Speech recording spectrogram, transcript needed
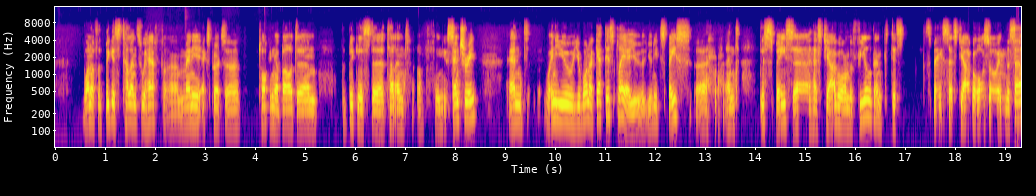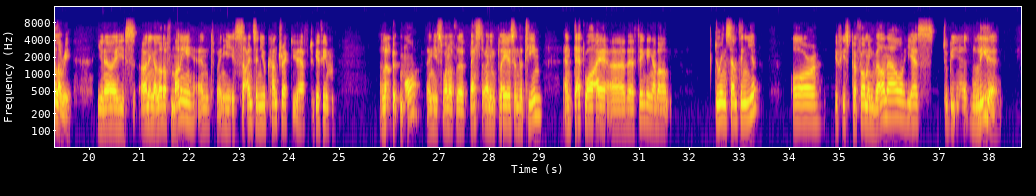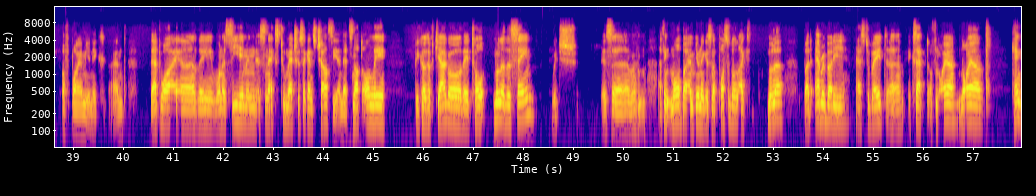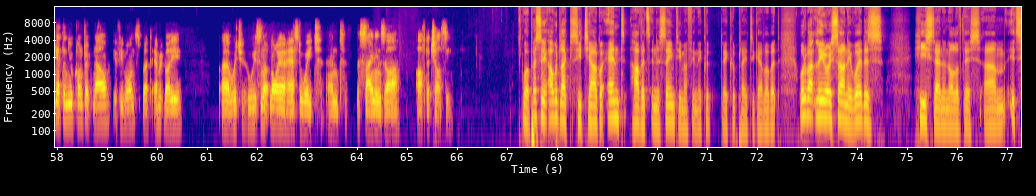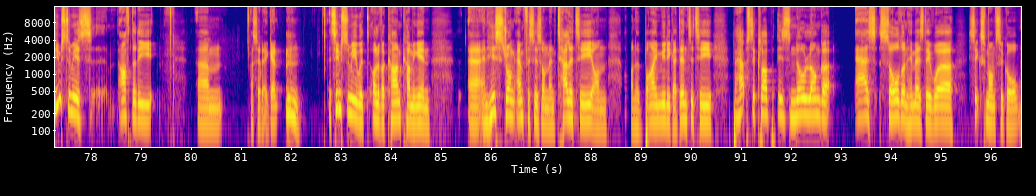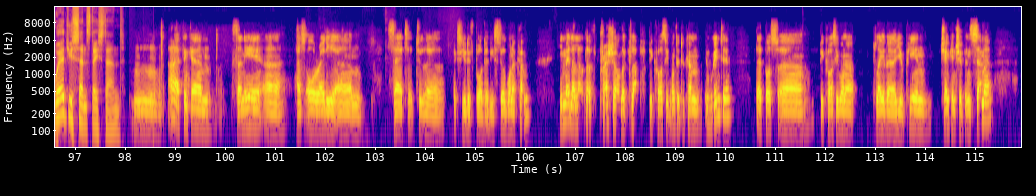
one of the biggest talents we have. Uh, many experts are talking about um, the biggest uh, talent of the new century. And when you, you want to get this player, you, you need space. Uh, and this space uh, has Thiago on the field, and this space has Thiago also in the salary. You know, he's earning a lot of money, and when he signs a new contract, you have to give him a little bit more. Then he's one of the best earning players in the team and that's why uh, they're thinking about doing something new. Or if he's performing well now, he has to be a leader of Bayern Munich, and that's why uh, they want to see him in this next two matches against Chelsea. And that's not only because of Thiago. They told Müller the same, which is, uh, I think, more Bayern Munich is not possible like Müller. But everybody has to wait, uh, except of Neuer. Neuer can get the new contract now if he wants, but everybody uh, which who is not Neuer has to wait, and the signings are after Chelsea. Well, personally, I would like to see Thiago and Havertz in the same team. I think they could they could play together. But what about Leroy Sané? Where does he stand in all of this? Um, it seems to me it's after the um, I said it again. it seems to me with Oliver Kahn coming in uh, and his strong emphasis on mentality, on on a Bayern Munich identity, perhaps the club is no longer as sold on him as they were six months ago. Where do you sense they stand? Mm, I think um, uh, has already um, said to the executive board that he still want to come. He made a lot of pressure on the club because he wanted to come in winter. That was uh, because he want to play the European Championship in summer.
